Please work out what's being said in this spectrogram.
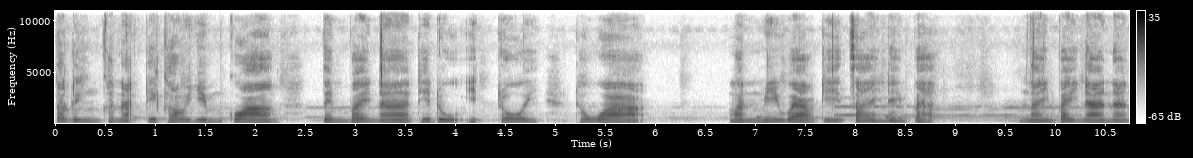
ตะลึงขณะที่เขายิ้มกว้าง เต็มใบหน้าที่ดูอิดโรยทว่ามันมีแววดีใจในแบบในใบหน้านั้น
